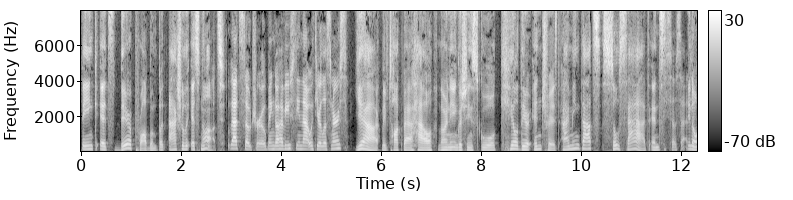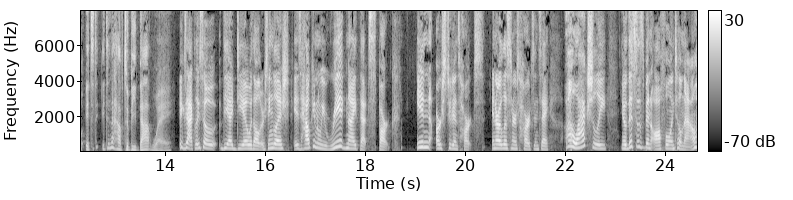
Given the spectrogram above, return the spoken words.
think it's their problem, but actually it's not. That's so true. Bingo, have you seen that with your listeners? Yeah, they've talked about how learning English in school killed their interest. I mean, that's so sad. And So sad. You know, it, it didn't have to be that way. Exactly. So the idea with All Ears English is how can we reignite that spark in our students' hearts, in our listeners' hearts, and say, oh, actually, you know, this has been awful until now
